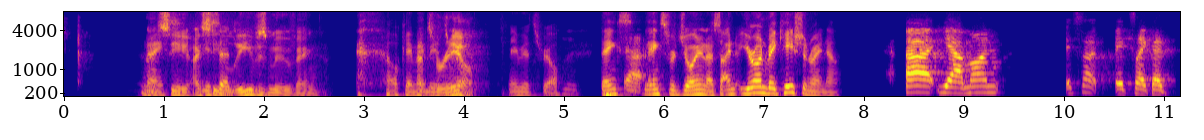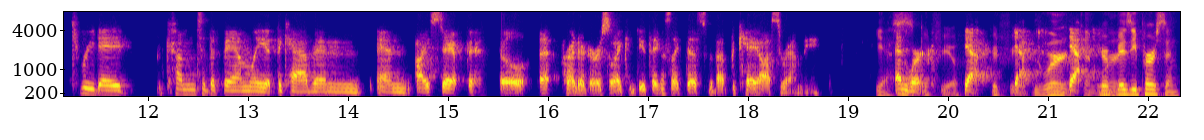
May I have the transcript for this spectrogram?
nice. I see. I You see said- leaves moving. okay, maybe That's it's real. Maybe it's real. Mhm. Thanks. Yeah. Thanks for joining us. I, know you're on vacation right now. Uh, yeah, I'm on. It's not. It's like a three day come to the family at the cabin, and I stay up the hill at Predator, so I can do things like this without the chaos around me. Yes. And work. Good for you. Yeah, Good for you. yeah. And work. Yeah. and You're a busy person.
